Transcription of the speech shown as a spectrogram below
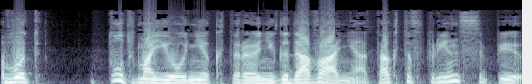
Вот тут мое некоторое негодование. А так-то, в принципе,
